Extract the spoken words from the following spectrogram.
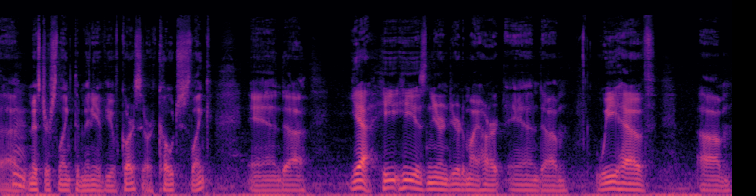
uh, hmm. Mr. Slink to many of you, of course, or Coach Slink. And uh, yeah, he, he is near and dear to my heart. And um, we have, um,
